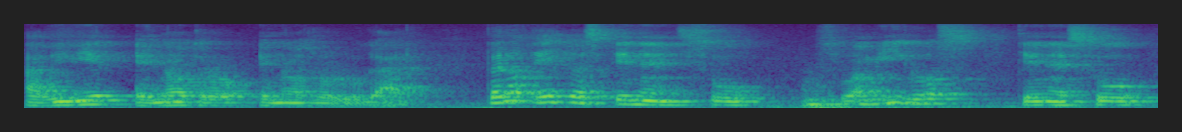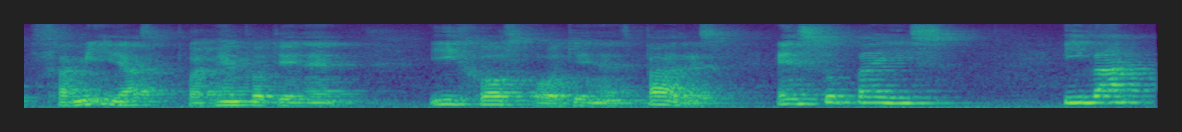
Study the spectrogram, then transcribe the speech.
a vivir en otro, en otro lugar. Pero ellos tienen sus su amigos, tienen sus familias, por ejemplo, tienen hijos o tienen padres en su país y van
